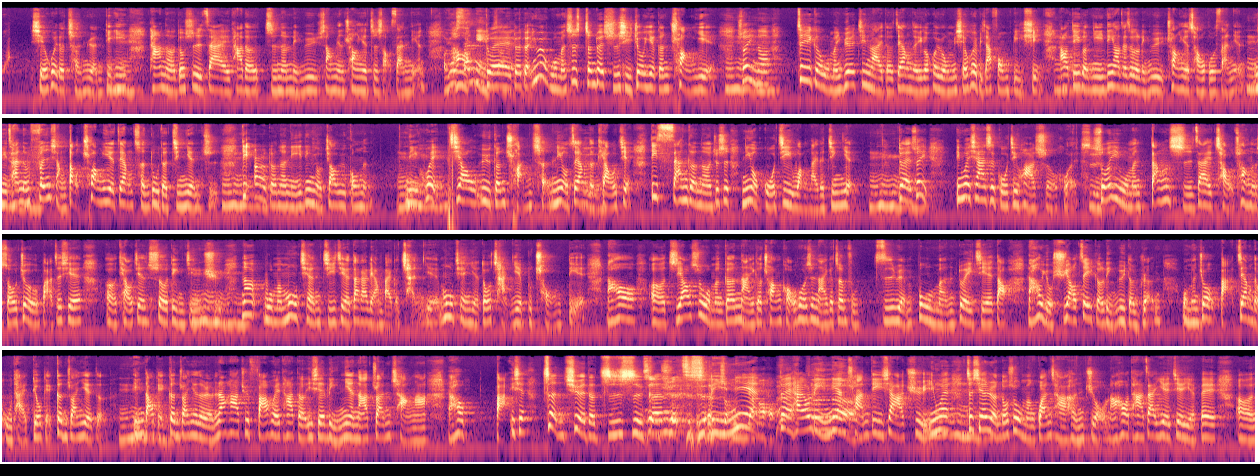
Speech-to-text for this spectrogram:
协会的成员，第一，他呢都是在他的职能领域上面创业至少三年，哦，要三年对对对，因为我们是针对实习就业跟创业，所以呢。这个我们约进来的这样的一个会员，我们协会比较封闭性。然后第一个，你一定要在这个领域创业超过三年，你才能分享到创业这样程度的经验值。第二个呢，你一定有教育功能。你会教育跟传承，你有这样的条件。第三个呢，就是你有国际往来的经验。对，所以因为现在是国际化社会，所以我们当时在草创的时候就有把这些呃条件设定进去。那我们目前集结大概两百个产业，目前也都产业不重叠。然后呃，只要是我们跟哪一个窗口或者是哪一个政府资源部门对接到，然后有需要这个领域的人，我们就把这样的舞台丢给更专业的，引导给更专业的人，让他去发挥他的一些理念啊、专长啊，然后。把一些正确的知识跟理念对，还有理念的传递下去，因为这些人都是我们观察很久，然后他在业界也被呃，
